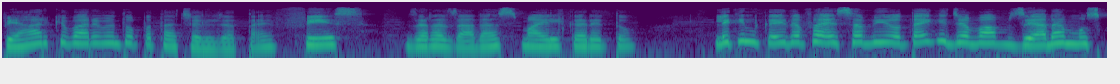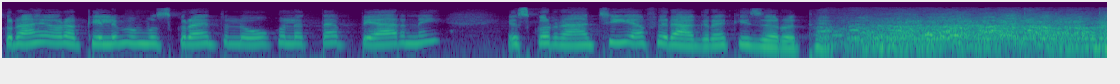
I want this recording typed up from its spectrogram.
प्यार के बारे में तो पता चल जाता है। फेस जरा ज़्यादा स्माइल करे तो। लेकिन कई दफ़ा ऐसा भी होता है कि जब आप ज़्यादा मुस्कुराए और अकेले में मुस्कुराए तो लोगों को लगता है प्यार नहीं, इसको रांची या फिर आगरा की ज़रूरत है।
